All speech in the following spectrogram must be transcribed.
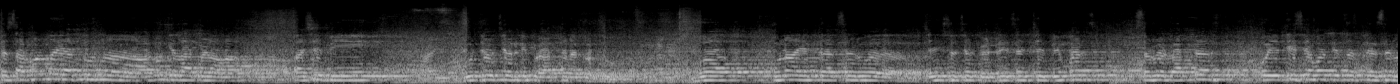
तर सर्वांना यातून आरोग्य लाभ मिळावा असे मी गुरुदेवचरणी प्रार्थना करतो. व पुन्हा एकदा सर्व जैन सोशल फेडरेशनचे मेंबर्स सर्व डॉक्टर्स व येथे सेवा देत असलेले सर्व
